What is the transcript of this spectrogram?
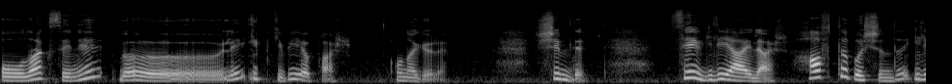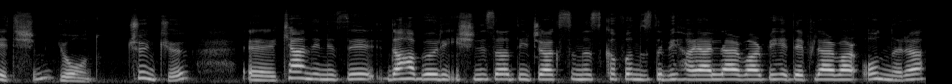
Oğlak seni böyle ip gibi yapar ona göre. Şimdi sevgili yaylar hafta başında iletişim yoğun. Çünkü e, kendinizi daha böyle işinize adayacaksınız. Kafanızda bir hayaller var, bir hedefler var. Onlara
